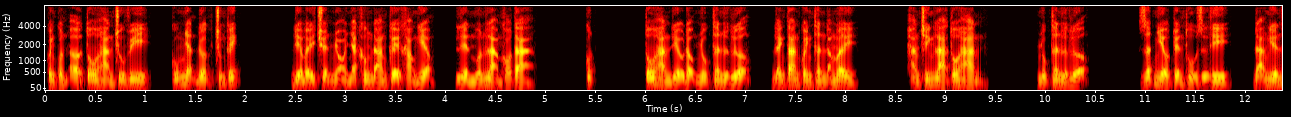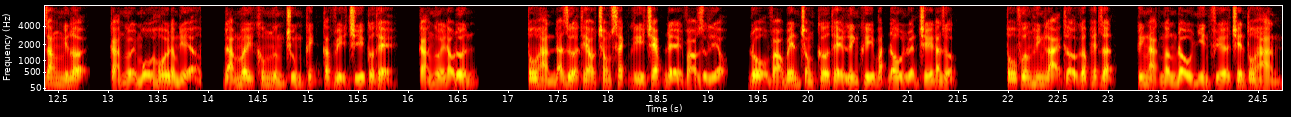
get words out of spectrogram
quanh quẩn ở tô hàn chu vi, cũng nhận được trùng kích. Điểm ấy chuyện nhỏ nhặt không đáng kể khảo nghiệm, liền muốn làm khó ta. Cút. tô hàn điều động nhục thân lực lượng, đánh tan quanh thân đám mây. Hắn chính là tô hàn. Nhục thân lực lượng. Rất nhiều tuyển thủ dự thi, đã nghiến răng nghiến lợi, cả người mồ hôi đầm địa, đám mây không ngừng trùng kích các vị trí cơ thể, cả người đau đớn tô hàn đã dựa theo trong sách ghi chép để vào dược liệu, độ vào bên trong cơ thể linh khí bắt đầu luyện chế đan dược. Tô phương hinh lại thở gấp hết giận, kinh ngạc ngẩng đầu nhìn phía trên tô hàn,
